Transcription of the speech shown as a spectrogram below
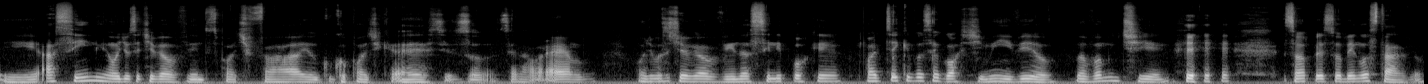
E assine onde você estiver ouvindo Spotify, o Google Podcasts, ou sei lá, Aurelo. Onde você estiver ouvindo, assine porque pode ser que você goste de mim, viu? Não vou mentir. Sou uma pessoa bem gostável.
